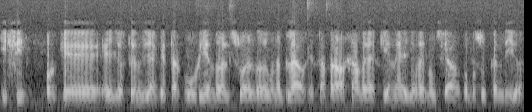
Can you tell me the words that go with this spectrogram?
Y sí, porque ellos tendrían que estar cubriendo el sueldo de un empleado que está trabajando y a quienes ellos denunciaron como suspendidos.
